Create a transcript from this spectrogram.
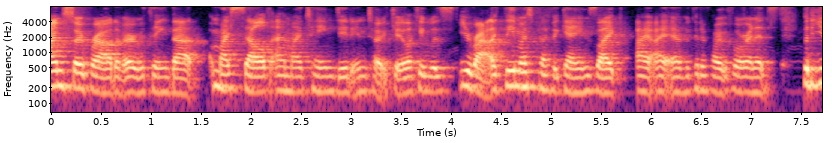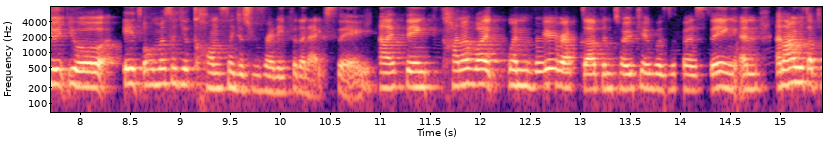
I'm so proud of everything that myself and my team did in Tokyo. Like it was, you're right, like the most perfect games like I, I ever could have hoped for. And it's, but you're, you're, it's almost like you're constantly just ready for the next thing. And I think kind of like when Rio wrapped up and Tokyo was the first thing, and and I was up,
